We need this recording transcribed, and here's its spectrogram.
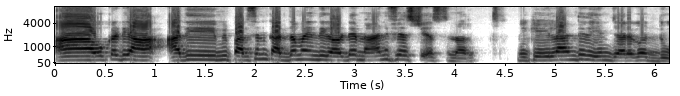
ఆ ఒకటి అది మీ పర్సన్కి అర్థమైంది కాబట్టి మేనిఫెస్ట్ చేస్తున్నారు. మీకు ఎలాంటిది ఏం జరగద్దు.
